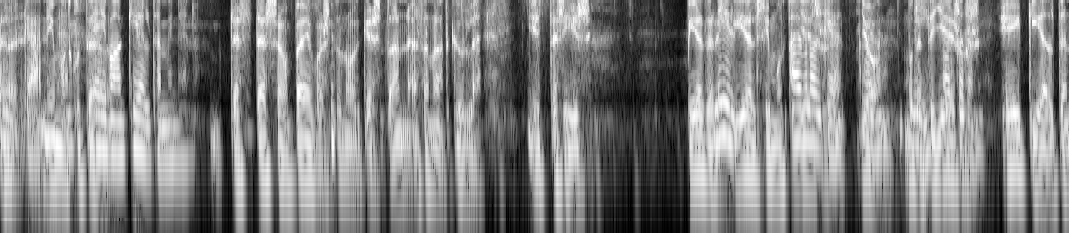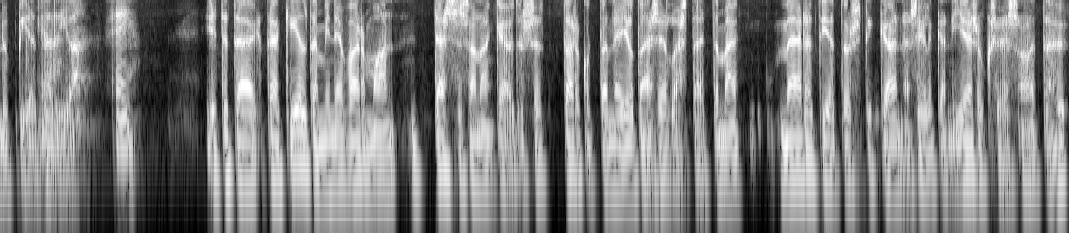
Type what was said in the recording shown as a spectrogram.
hylkääminen? Niin, mutta tämä, ei vaan kieltäminen. Tässä, tässä on päinvastoin oikeastaan nämä sanat kyllä, että siis Pietari niin, kielsi, mutta Jeesus, oikein, joo, aivan, mutta niin, että Jeesus ei kieltänyt Pietaria. Joo, ei että tämä, tämä kieltäminen varmaan tässä sanankäytössä tarkoittaa ne jotain sellaista, että mä määrätietoisesti käännän selkäni Jeesukselle ja sanon, että hy,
